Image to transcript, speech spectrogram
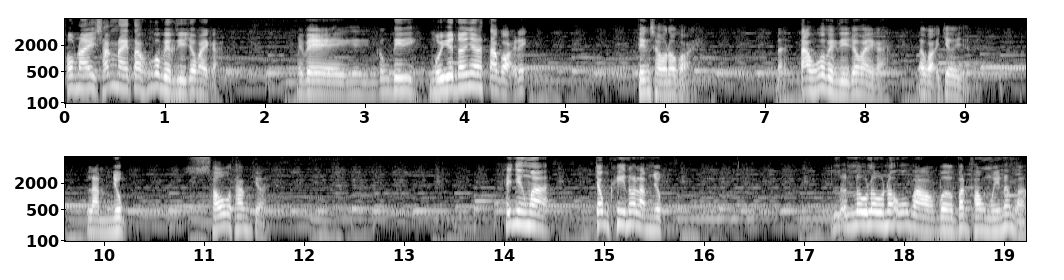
hôm nay sáng nay tao không có việc gì cho mày cả. Mày về công ty đi ngồi yên đó nhá tao gọi đấy. Tiếng sau nó gọi đấy, tao không có việc gì cho mày cả. Tao gọi chơi vậy. làm nhục 6 tháng trời. Thế nhưng mà trong khi nó làm nhục lâu lâu nó cũng vào văn phòng mình nó mà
